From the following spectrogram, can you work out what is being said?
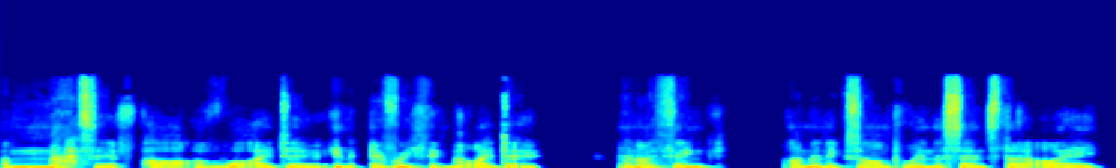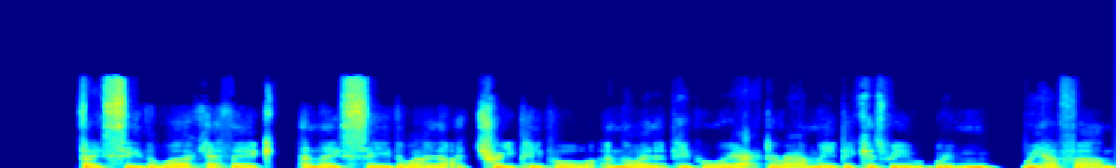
a massive part of what I do in everything that I do. And I think I'm an example in the sense that I, they see the work ethic and they see the way that I treat people and the way that people react around me because we, we, we have, um,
